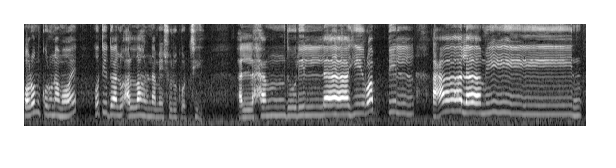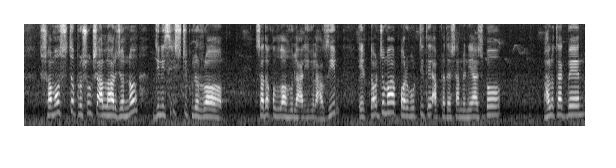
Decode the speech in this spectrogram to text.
পরম করুণাময় অতি দয়ালু আল্লাহর নামে শুরু করছি। আলহামদুলিল্লাহি রব্বিল আলামিন। সমস্ত প্রশংসা আল্লাহর জন্য, যিনি সৃষ্টিকুলের রব। সাদাকল্লাহুল আলিউল আজিম এর তর্জমা পরবর্তীতে আপনাদের সামনে নিয়ে আসব। ভালো থাকবেন।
